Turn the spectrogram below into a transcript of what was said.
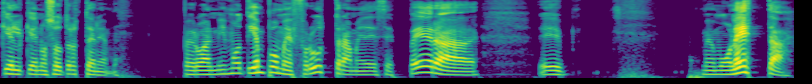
que el que nosotros tenemos. Pero al mismo tiempo me frustra, me desespera, eh, me molesta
